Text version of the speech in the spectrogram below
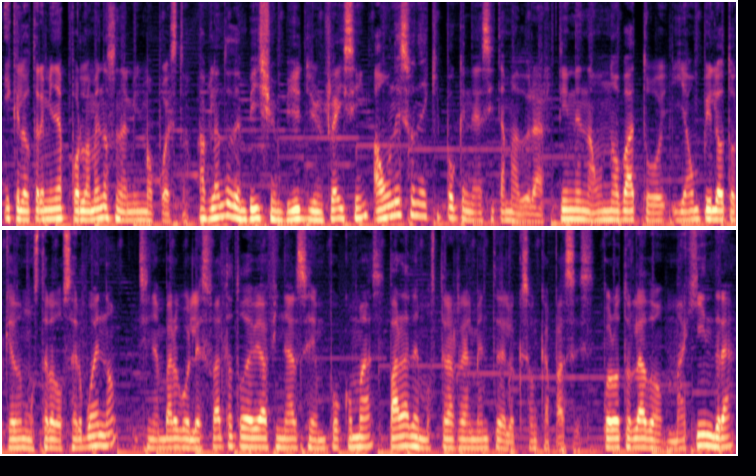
y que lo termine por lo menos en el mismo puesto. Hablando de Envision Building Racing, aún es un equipo que necesita madurar. Tienen a un novato y a un piloto que ha demostrado ser bueno, sin embargo les falta todavía afinarse un poco más para demostrar realmente de lo que son capaces. Por otro lado, Mahindra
